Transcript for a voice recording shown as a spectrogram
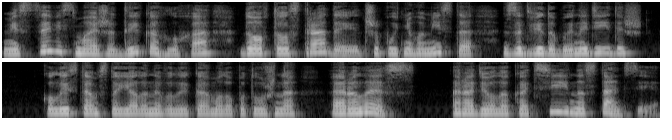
Місцевість майже дика, глуха, до автостради чи путнього міста за дві доби не дійдеш. Колись там стояла невелика малопотужна РЛС радіолокаційна станція,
